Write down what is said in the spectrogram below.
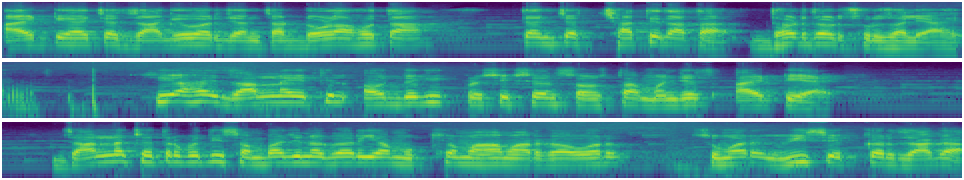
आय टी आयच्या जागेवर ज्यांचा डोळा होता त्यांच्या छातीत आता धडधड सुरू झाली आहे. ही आहे जालना येथील औद्योगिक प्रशिक्षण संस्था म्हणजेच I T I. Jalna Chhatrapati Sambhajinagar या मुख्य महामार्गावर सुमारे वीस एकर जागा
